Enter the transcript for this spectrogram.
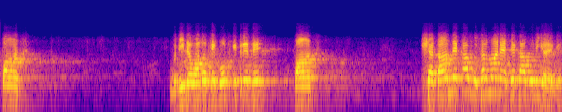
پانچ۔ مدینہ والوں کے بوت کتنے تھے؟ پانچ۔ شیطان نے کہا، مسلمان ایسے قابو نہیں آئیں گے۔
